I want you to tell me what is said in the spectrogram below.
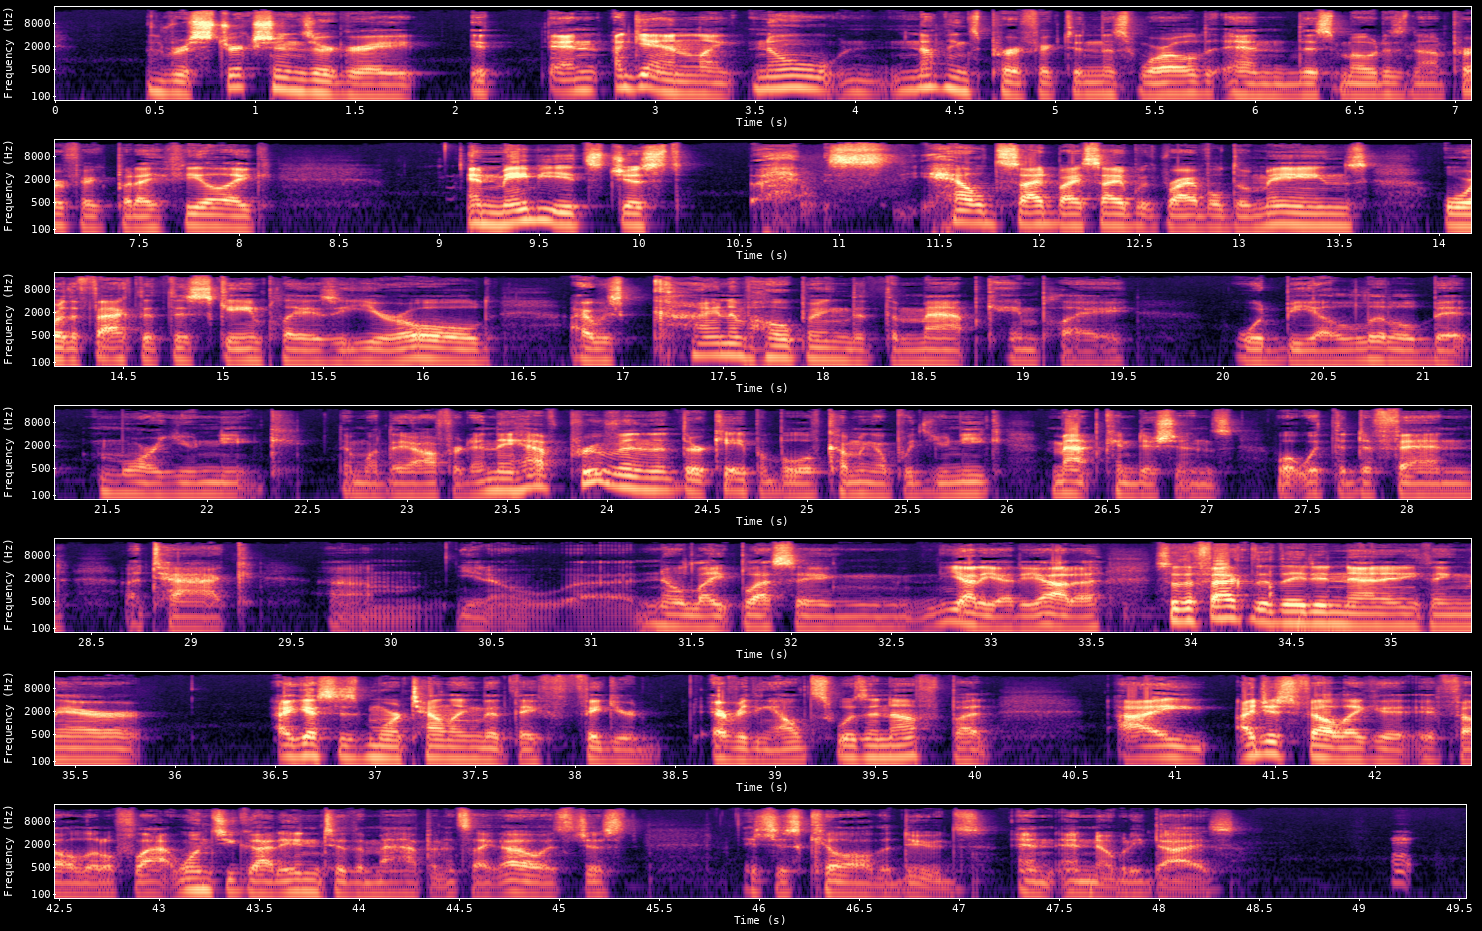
restrictions are great. It and again, like no, nothing's perfect in this world, and this mode is not perfect. But I feel like, and maybe it's just held side by side with rival domains, or the fact that this gameplay is a year old. I was kind of hoping that the map gameplay would be a little bit more unique than what they offered. And they have proven that they're capable of coming up with unique map conditions, what with the defend, attack, um, you know, uh, no light blessing, yada, yada, yada. So the fact that they didn't add anything there, I guess, is more telling that they figured everything else was enough. But I, I just felt like it, it fell a little flat once you got into the map, and it's like, oh, it's just, it's just kill all the dudes and and nobody dies.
